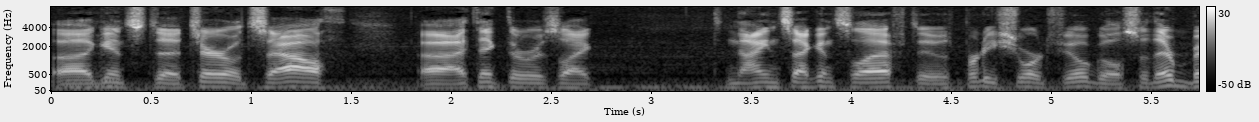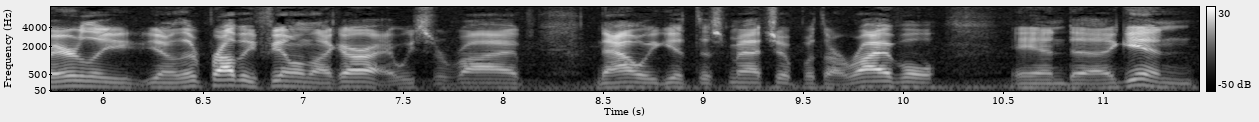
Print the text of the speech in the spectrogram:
uh, against uh, Terre Haute South. Uh, I think there was like nine seconds left. It was pretty short field goal. So they're barely, you know, they're probably feeling like, all right, we survived. Now we get this matchup with our rival. And uh, again,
